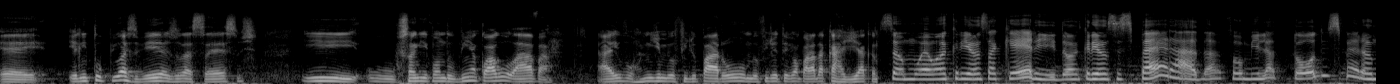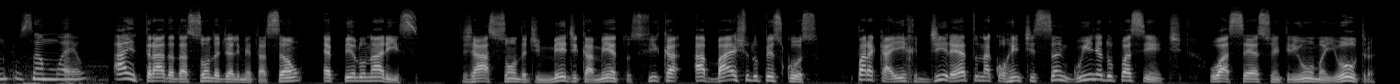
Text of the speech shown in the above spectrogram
é, ele entupiu as veias, os acessos, e o sangue, quando vinha, coagulava. Aí o rim de meu filho parou, meu filho teve uma parada cardíaca. Samuel é uma criança querida, uma criança esperada, a família toda esperando por Samuel. A entrada da sonda de alimentação é pelo nariz. Já a sonda de medicamentos fica abaixo do pescoço, para cair direto na corrente sanguínea do paciente. O acesso entre uma e outra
